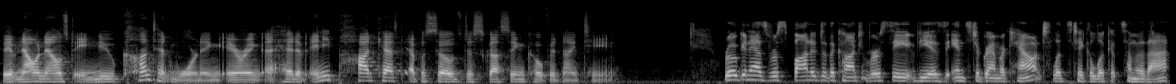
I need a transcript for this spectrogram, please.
They have now announced a new content warning airing ahead of any podcast episodes discussing COVID 19. Rogan has responded to the controversy via his Instagram account. Let's take a look at some of that.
